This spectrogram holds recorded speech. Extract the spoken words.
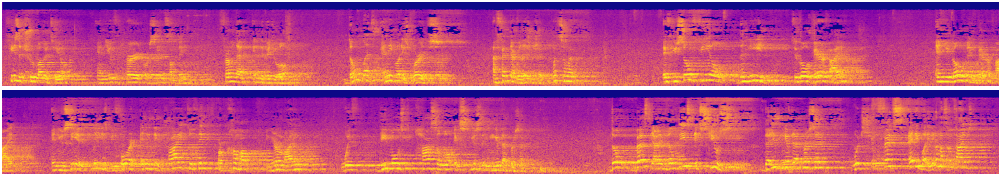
If he's a true brother to you and you've heard or seen something from that individual, don't let anybody's words affect that relationship whatsoever. If you so feel the need to go verify, and you go and verify and you see it, please, before anything, try to think or come up in your mind with the most possible excuse that you can give that person. The best, yani the least excuse that you can give that person which fits anybody. You know how sometimes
